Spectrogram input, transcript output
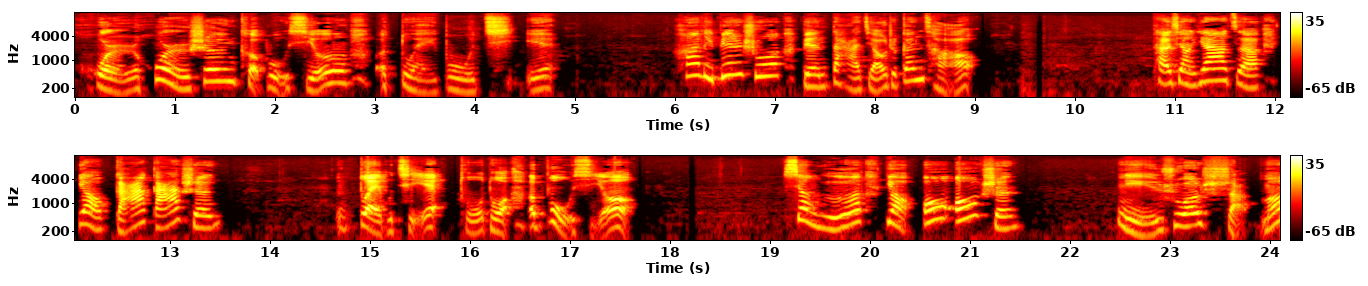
会儿会儿声可不行。呃，对不起。哈利边说边大嚼着干草。他像鸭子要嘎嘎声。对不起，图图，呃，不行。像鹅要哦哦声。你说什么？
